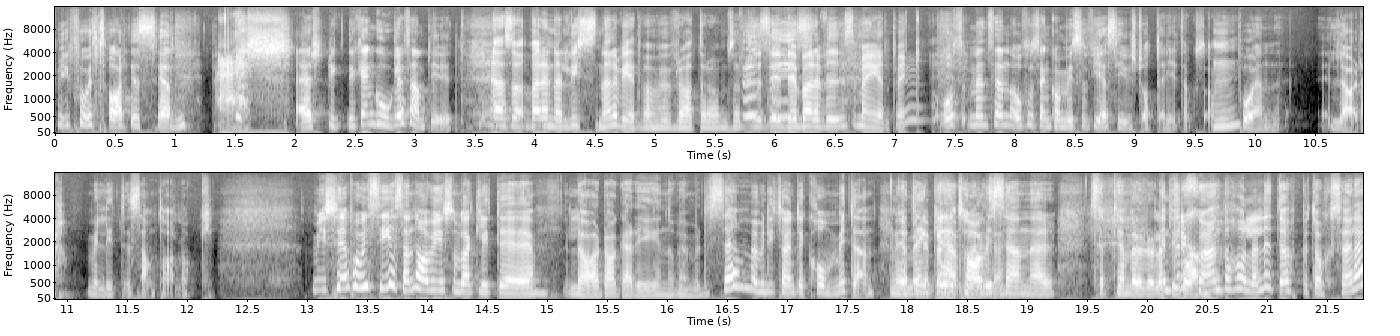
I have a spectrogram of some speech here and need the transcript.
vi får väl ta det sen. Äsch! Äsch, du, du kan googla samtidigt. Alltså varenda lyssnare vet vad vi pratar om så det, det är bara vi som är helt väck. Och, men sen, och så sen kommer ju Sofia Siversdotter hit också Mm. på en lördag med lite samtal. Och, men sen får vi se, sen har vi som sagt lite lördagar i november, december men dit har inte kommit än. men jag det tänker det behöver tar vi sen när september har Är rullat inte det igång. skönt att hålla lite öppet också eller?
